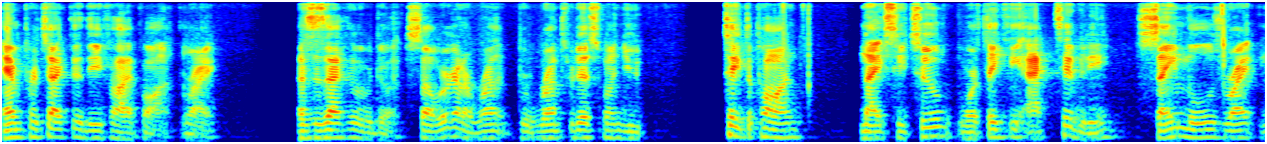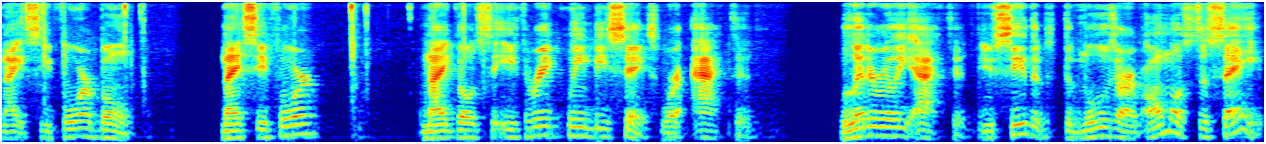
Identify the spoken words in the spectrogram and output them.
and protect the d5 pawn, right? That's exactly what we're doing. So we're gonna run run through this one. You Take the pawn, knight c2. We're thinking activity. Same moves, right? Knight c4, boom. Knight c4, knight goes to e3, queen b6. We're active. Literally active. You see the, the moves are almost the same.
